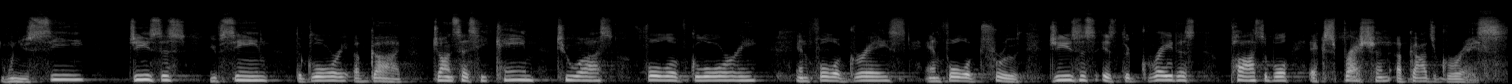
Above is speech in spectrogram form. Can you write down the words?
When you see Jesus, you've seen the glory of God. John says he came to us full of glory and full of grace and full of truth. Jesus is the greatest possible expression of God's grace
